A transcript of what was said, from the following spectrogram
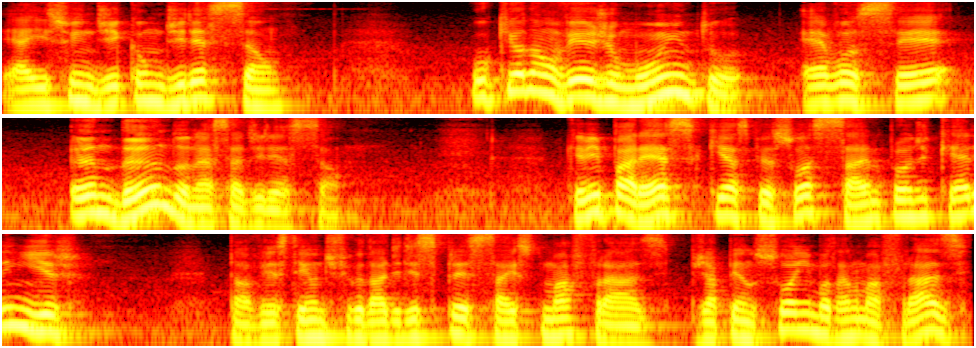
é, isso indica uma direção. O que eu não vejo muito é você andando nessa direção. Porque me parece que as pessoas sabem para onde querem ir. Talvez tenham dificuldade de expressar isso numa frase. Já pensou em botar numa frase?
